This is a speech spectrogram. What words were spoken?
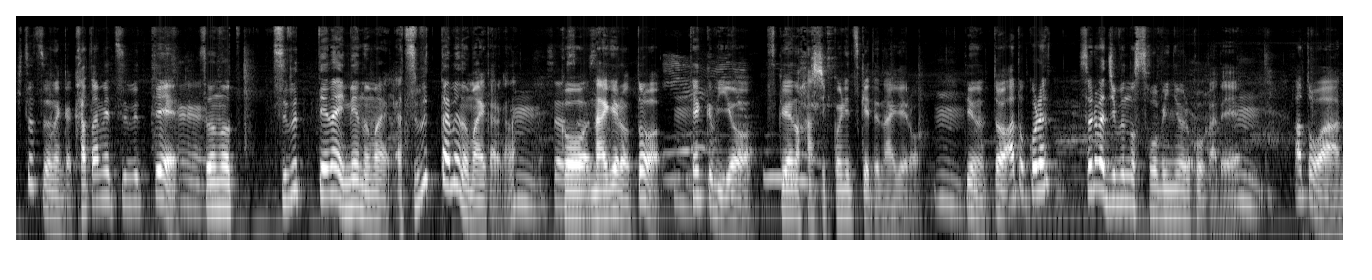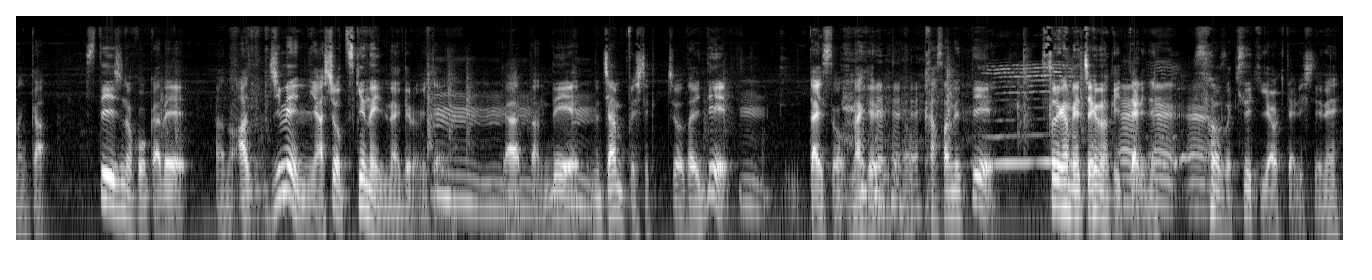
一つはなんか片目つぶって、うん。そのつぶってない目の前あつぶった目の前からかな、うんそうそう。こう投げろと、うん。手首を机の端っこにつけて投げろうん。っていうのとあとこれそれは自分の装備による効果で、うん。あとはなんかステージの効果であのあ地面に足をつけないで投げろみたいなのがあったんで、うん。ジャンプした状態でうん。ダイスを投げるみたいなのを 重ねてそれがめっちゃうまくいったりね、うんうんうん。そうそう奇跡が起きたりしてね。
